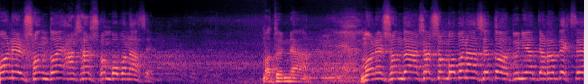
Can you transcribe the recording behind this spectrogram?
মনের সন্দেহ আসার সম্ভাবনা আছে। মতন না মনের সন্দেহ আসার সম্ভাবনা আছে তো? দুনিয়ার যারা দেখছে,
